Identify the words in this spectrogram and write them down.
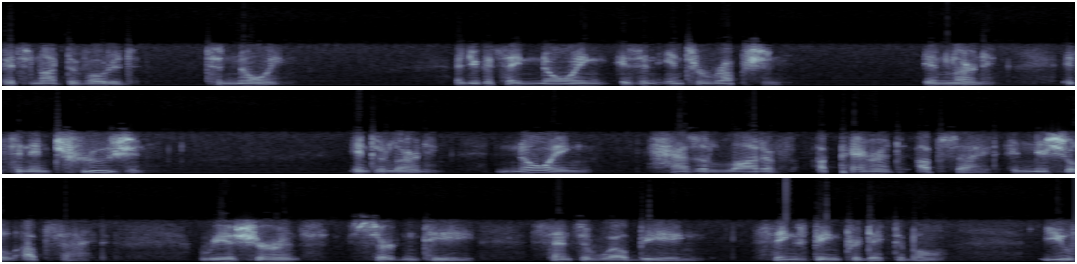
It's not devoted to knowing. And you could say knowing is an interruption in learning. It's an intrusion into learning. Knowing has a lot of apparent upside, initial upside, reassurance, certainty, sense of well being, things being predictable, you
